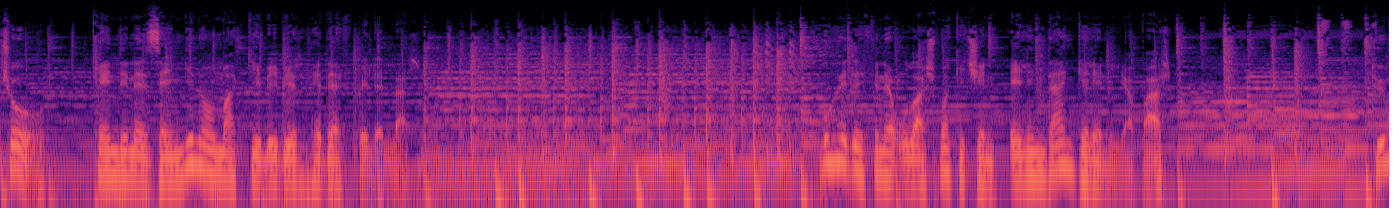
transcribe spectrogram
Çoğu kendine zengin olmak gibi bir hedef belirler. Bu hedefine ulaşmak için elinden geleni yapar, tüm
